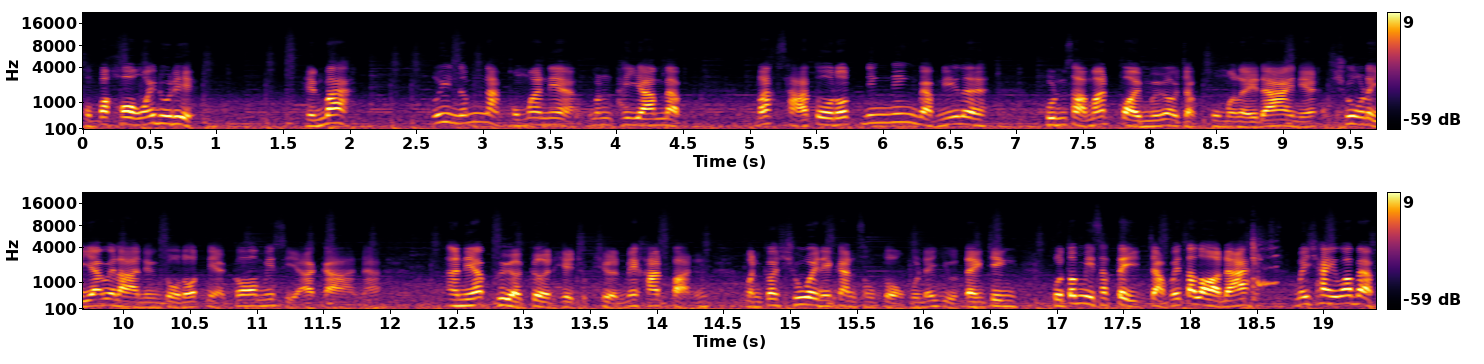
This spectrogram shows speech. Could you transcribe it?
ผมประคองไว้ดูดิเห็นป่ะเฮ้ยน้ำหนักของมันเนี่ยมันพยายามแบบรักษาตัวรถนิ่งๆ แบบนี้เลย คุณสามารถปล่อยมือออกจากพวงมาลัยได้เนี่ยช่วงระยะเวลาหนึ่งตัวรถเนี่ยก็ไม่เสียอาการนะอันนี้เผื่อเกิดเหตุฉุกเฉินไม่คาดฝัน มันก็ช่วยในการทรงตัวของคุณได้อยู่แต่จริงคุณต้องมีสติจับไว้ตลอดนะ ไม่ใช่ว่าแบบ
